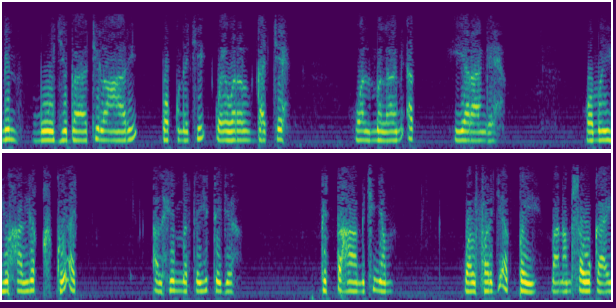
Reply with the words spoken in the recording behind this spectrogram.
Min mujibatil aari bokk na ci way waral gàcce wal malaami ak yarange wa man yuxalliq kuy aj alhimmata yitte ja taxaami ci ñam. Wal farji ak pay maanaam sawukaay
